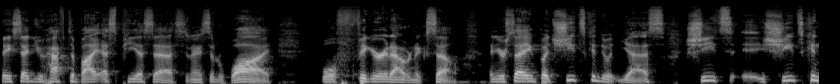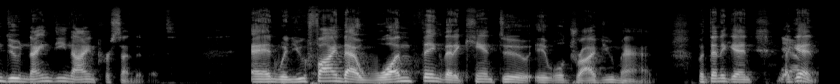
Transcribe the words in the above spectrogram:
They said you have to buy SPSS. And I said, why? We'll figure it out in Excel. And you're saying, but Sheets can do it. Yes, Sheets Sheets can do 99% of it. And when you find that one thing that it can't do, it will drive you mad. But then again, yeah. again,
